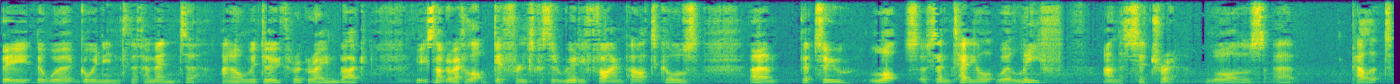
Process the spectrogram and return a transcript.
the, the wort going into the fermenter. I normally do through a grain bag. It's not going to make a lot of difference because they're really fine particles. Um, the two lots of Centennial were leaf and the Citra was uh, pellet.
